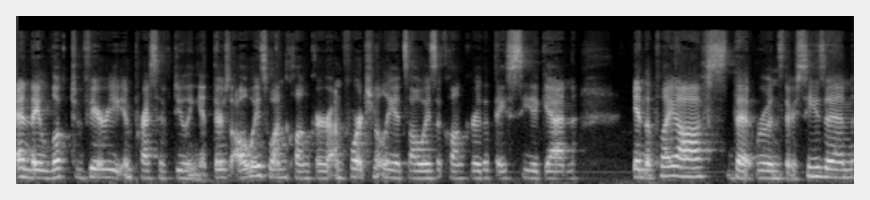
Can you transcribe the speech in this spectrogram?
and they looked very impressive doing it. There's always one clunker. Unfortunately, it's always a clunker that they see again in the playoffs that ruins their season.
